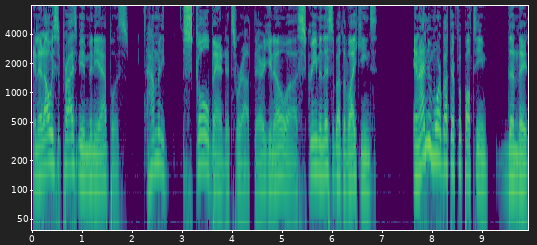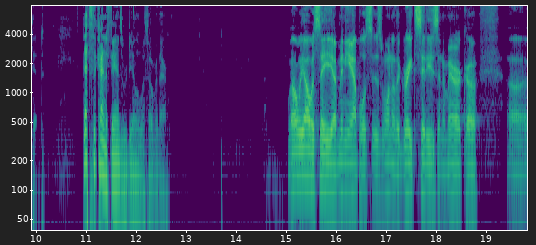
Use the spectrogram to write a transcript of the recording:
And it always surprised me in Minneapolis how many skull bandits were out there, you know, uh, screaming this about the Vikings. And I knew more about their football team than they did. That's the kind of fans we're dealing with over there. Well, we always say uh, Minneapolis is one of the great cities in America. Uh,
